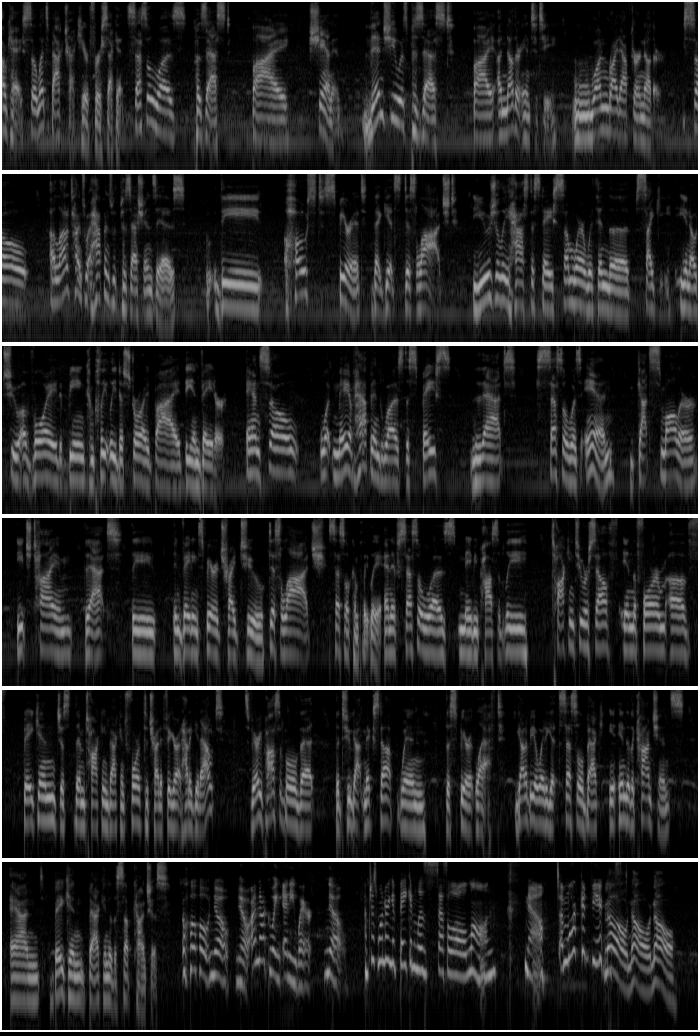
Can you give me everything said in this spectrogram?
Okay, so let's backtrack here for a second. Cecil was possessed by Shannon. Then she was possessed by another entity, one right after another. So, a lot of times, what happens with possessions is the host spirit that gets dislodged usually has to stay somewhere within the psyche, you know, to avoid being completely destroyed by the invader. And so, what may have happened was the space that Cecil was in got smaller each time that the invading spirit tried to dislodge Cecil completely. And if Cecil was maybe possibly talking to herself in the form of Bacon, just them talking back and forth to try to figure out how to get out, it's very possible that the two got mixed up when the spirit left. Got to be a way to get Cecil back i- into the conscience and Bacon back into the subconscious. Oh, no, no. I'm not going anywhere. No. I'm just wondering if Bacon was Cecil all along. no, I'm more confused. No, no, no.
